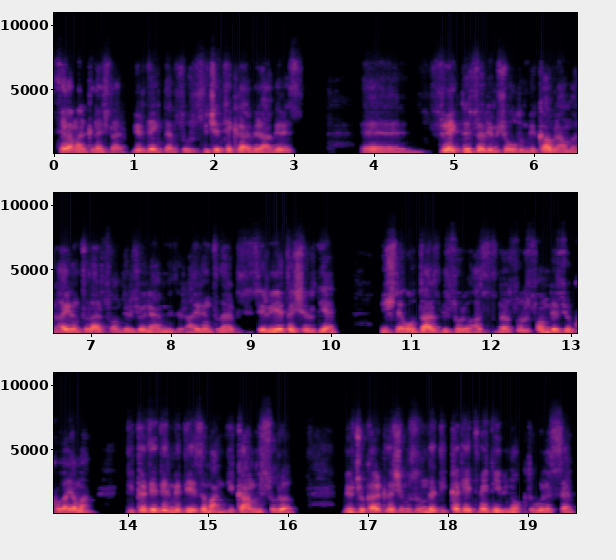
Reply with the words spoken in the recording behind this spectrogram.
Selam arkadaşlar. Bir denklem sorusu için tekrar beraberiz. Ee, sürekli söylemiş olduğum bir kavram var. Ayrıntılar son derece önemlidir. Ayrıntılar bizi zirveye taşır diye. İşte o tarz bir soru. Aslında soru son derece kolay ama dikkat edilmediği zaman yıkan bir soru. Birçok arkadaşımızın da dikkat etmediği bir nokta burası.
